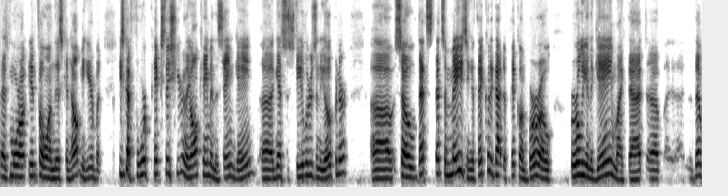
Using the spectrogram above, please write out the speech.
has more info on this can help me here, but he's got four picks this year, and they all came in the same game uh, against the Steelers in the opener. Uh, so that's that's amazing. If they could have gotten a pick on Burrow early in the game like that, uh, that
